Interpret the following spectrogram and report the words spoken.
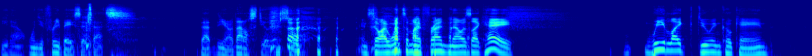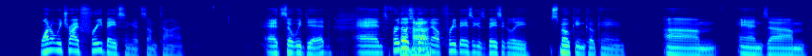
You know, when you freebase it, that's that you know that'll steal your soul." and so I went to my friend and I was like, "Hey, we like doing cocaine. Why don't we try freebasing it sometime?" And so we did. And for those who Uh-huh. don't know, freebasing is basically smoking cocaine. Um, and um,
